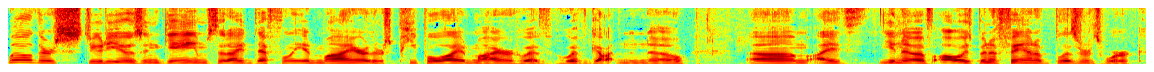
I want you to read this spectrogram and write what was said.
Well, there's studios and games that I definitely admire. There's people I admire who have who have gotten to know. Um, I, you know, I've always been a fan of Blizzard's work.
